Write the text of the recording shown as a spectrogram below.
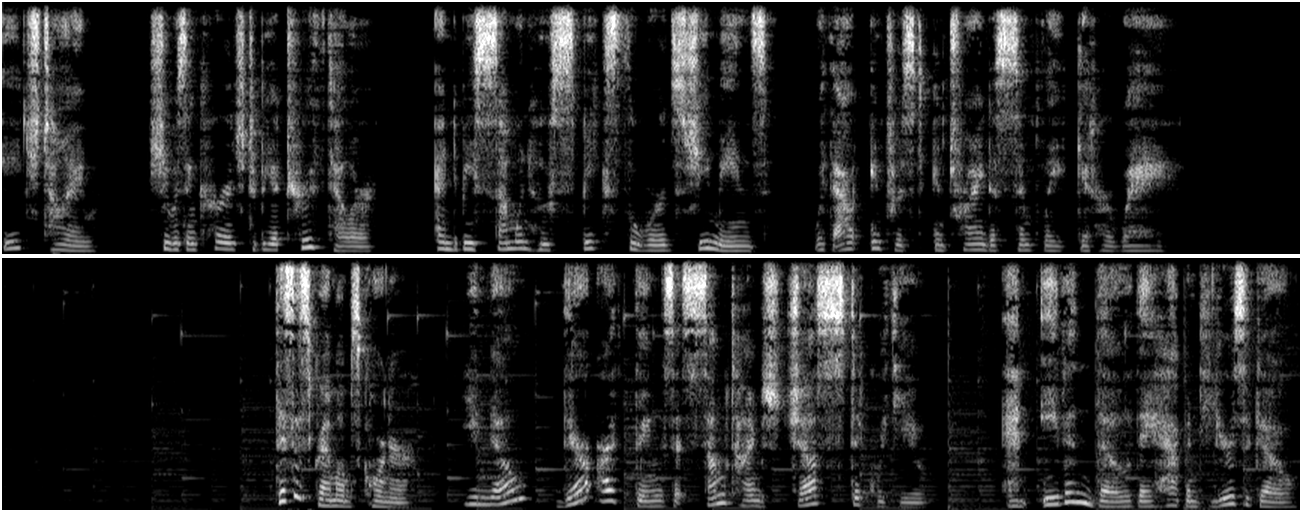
Each time she was encouraged to be a truth teller and to be someone who speaks the words she means without interest in trying to simply get her way. This is Grandmom's Corner. You know, there are things that sometimes just stick with you. And even though they happened years ago,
